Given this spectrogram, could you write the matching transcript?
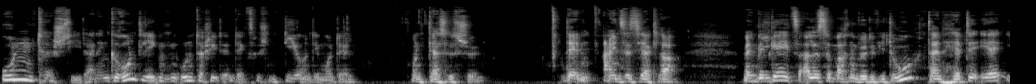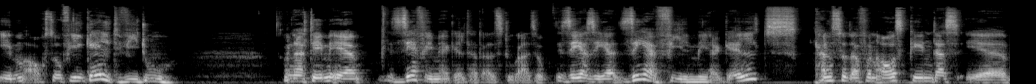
Unterschied, einen grundlegenden Unterschied entdeckt zwischen dir und dem Modell. Und das ist schön. Denn eins ist ja klar, wenn Bill Gates alles so machen würde wie du, dann hätte er eben auch so viel Geld wie du. Und nachdem er sehr viel mehr Geld hat als du, also sehr, sehr, sehr viel mehr Geld, kannst du davon ausgehen, dass er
